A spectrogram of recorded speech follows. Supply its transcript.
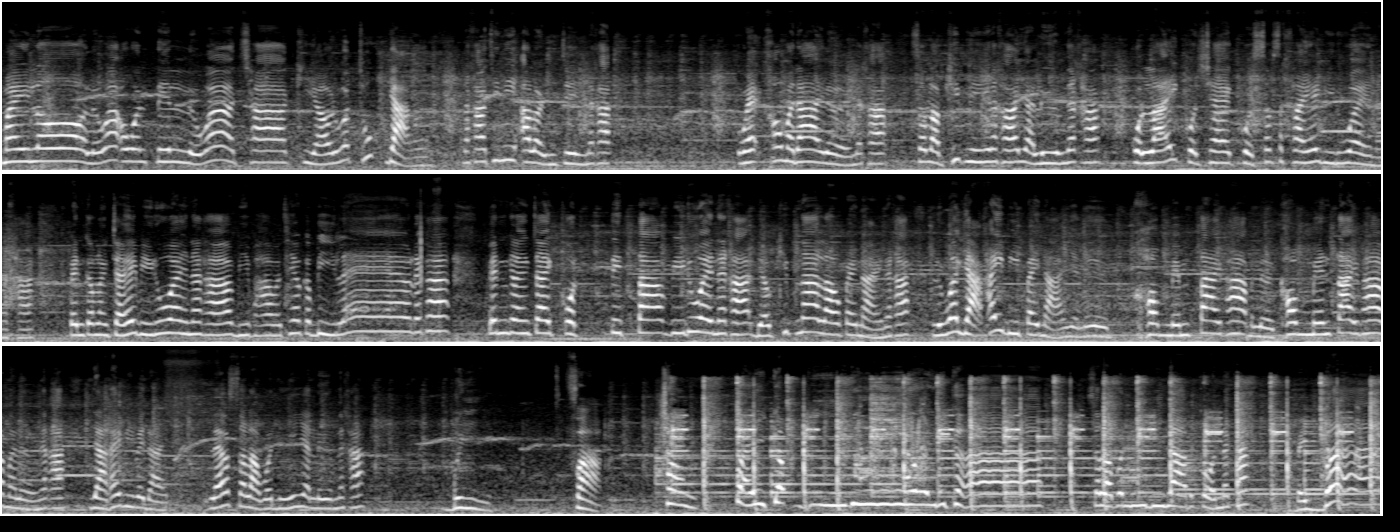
ไมโล หรือว่าโอวัลติน หรือว่าชาเขียวหรือว่าทุกอย่างนะคะ ที่นี่อร่อยจริง ๆนะคะ แวะเข้ามาได้เลยนะคะ สำหรับคลิปนี้นะคะ อย่าลืมนะคะ กดไลค์กดแชร์กด Subscribe ให้บีด้วยนะคะ เป็นกำลังใจให้บีด้วยนะคะ บีพามาเที่ยวกระบี่แล้วนะคะ เป็นกำลังใจกดติดตามบีด้วยนะคะ เดี๋ยวคลิปหน้าเราไปไหนนะคะ หรือว่าอยากให้บีไปไหนอย่าลืมคอมเมนต์ใต้ภาพมาเลยคอมเมนต์ใต้ภาพมาเลยนะคะ อยากให้บีไปไหนแล้วสำหรับวันนี้อย่าลืมนะคะบีฝากช่องไปกับบีด้วยนะคะ สำหรับวันนี้ดีลาไปก่อนนะคะ บ๊ายบาย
